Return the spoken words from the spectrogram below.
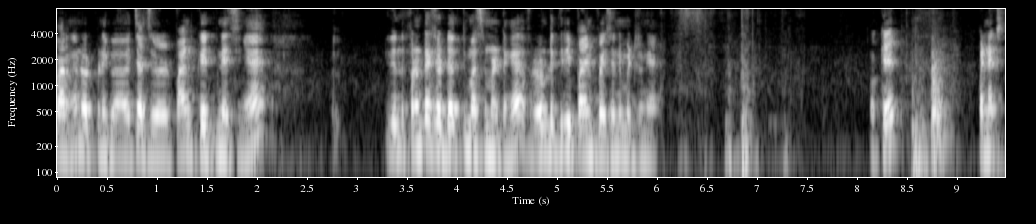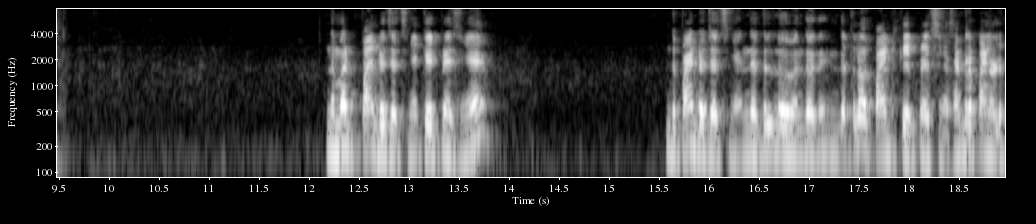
பாருங்கள் நோட் பண்ணி வச்சாச்சு. பாயிண்ட் க்ரியேட் பண்ணி வச்சுங்க இது வந்து ஃப்ரண்ட் ரைஸோட டெப்த் மெஷர்மெண்ட்டுங்க டுவெண்ட்டி த்ரீ பாயிண்ட் ஃபைவ் சென்டிமீட்டருங்க ஓகே இப்போ நெக்ஸ்ட் இந்த மாதிரி பாயிண்ட் வச்சாச்சுங்க கிரியேட் பண்ணி வச்சுங்க இந்த பாயிண்ட் வச்சாச்சுங்க. இந்த இடத்துல இந்த இந்த இடத்துல ஒரு பாயிண்ட் கிரியேட் பண்ணி வச்சுங்க சென்டர் பாயிண்டோட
